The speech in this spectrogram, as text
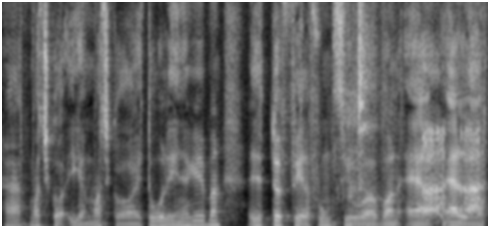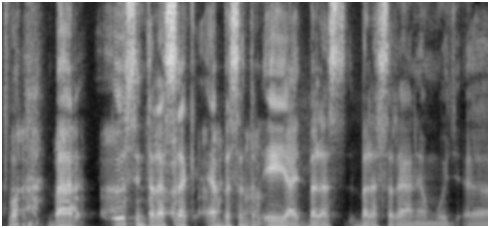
hát macska, igen, macska ajtó lényegében egy többféle funkcióval van el, ellátva, bár őszinte leszek, ebbe szerintem AI-t belesz, beleszerelni amúgy ö,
